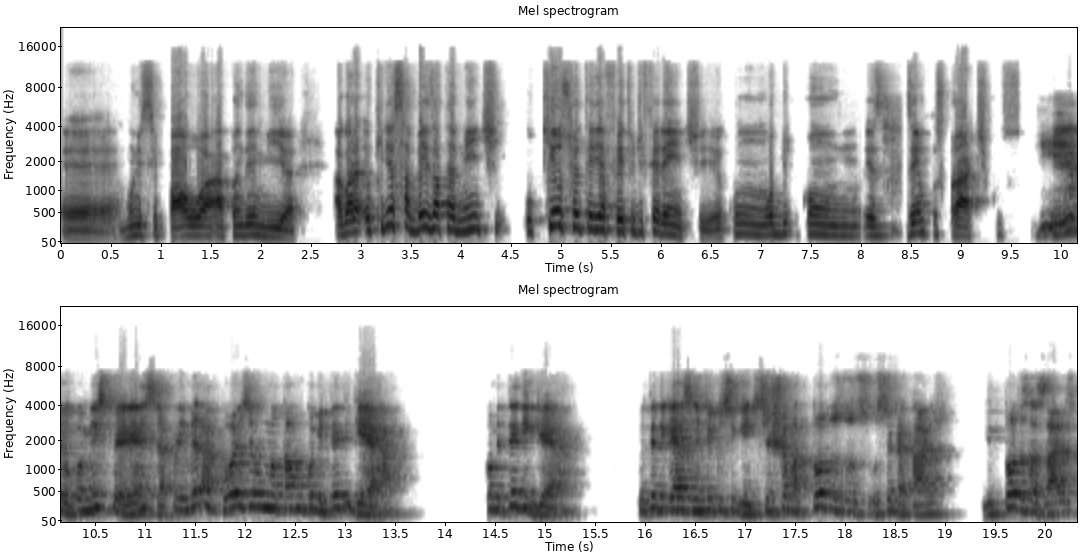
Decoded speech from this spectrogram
é, municipal à, à pandemia. Agora, eu queria saber exatamente o que o senhor teria feito diferente, com, com exemplos práticos? Diego, com a minha experiência, a primeira coisa eu montava um comitê de guerra. Comitê de guerra. Comitê de guerra significa o seguinte: se chama todos os, os secretários de todas as áreas,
